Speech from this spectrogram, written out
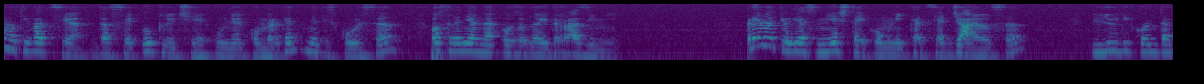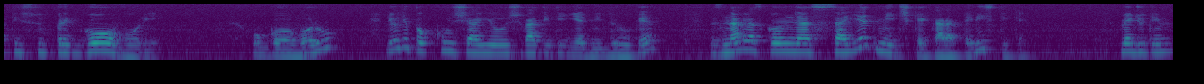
motivacija da se uključe u nekonvergentne diskurse oslanja na ozovnoj razini. Prema teorija smješta i komunikacija Gilesa, ljudi kontakti su pregovori. U govoru ljudi pokušaju shvatiti jedni druge s naglaskom na sajedničke karakteristike. Međutim,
